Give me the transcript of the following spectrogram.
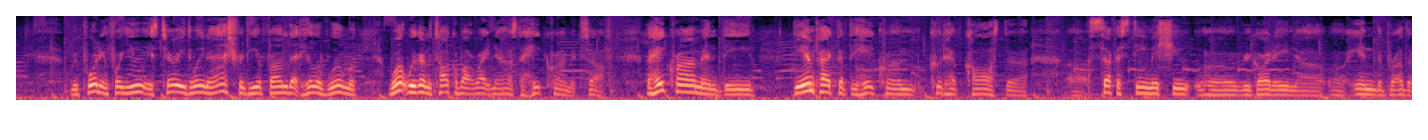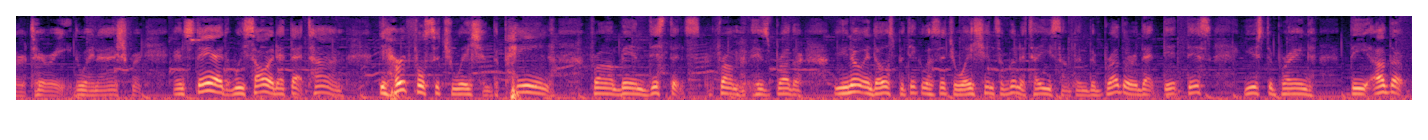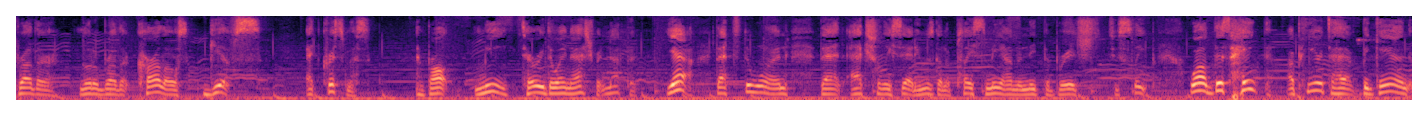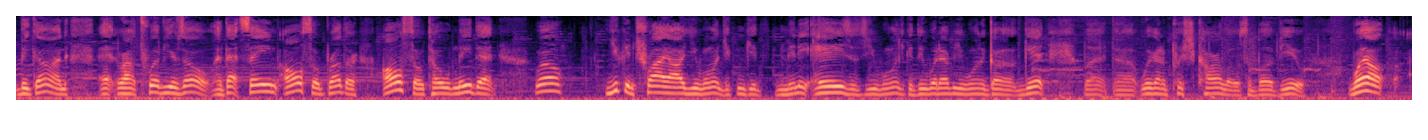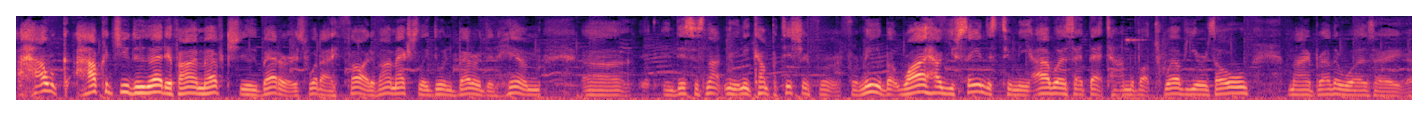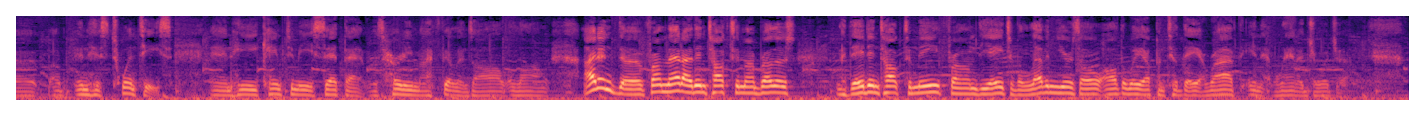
Reporting for you is Terry Dwayne Ashford here from that Hill of Wilma. What we're going to talk about right now is the hate crime itself. The hate crime and the the impact of the hate crime could have caused a, a self-esteem issue uh, regarding uh, uh, in the brother Terry Dwayne Ashford. Instead, we saw it at that time. The hurtful situation, the pain from being distanced from his brother. You know, in those particular situations, I'm going to tell you something. The brother that did this used to bring the other brother, little brother Carlos, gifts at Christmas and brought me, Terry Dwayne Ashford, nothing. Yeah, that's the one that actually said he was going to place me underneath the bridge to sleep. Well, this hate appeared to have began begun at around 12 years old, and that same also brother also told me that, well, you can try all you want. You can get many A's as you want. You can do whatever you want to go get, but uh, we're going to push Carlos above you. Well, how how could you do that if I'm actually better? Is what I thought. If I'm actually doing better than him, uh, and this is not any competition for, for me, but why are you saying this to me? I was at that time about 12 years old. My brother was a, a, a in his 20s, and he came to me. Said that was hurting my feelings all along. I didn't. Uh, from that, I didn't talk to my brothers. They didn't talk to me from the age of 11 years old all the way up until they arrived in Atlanta, Georgia.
